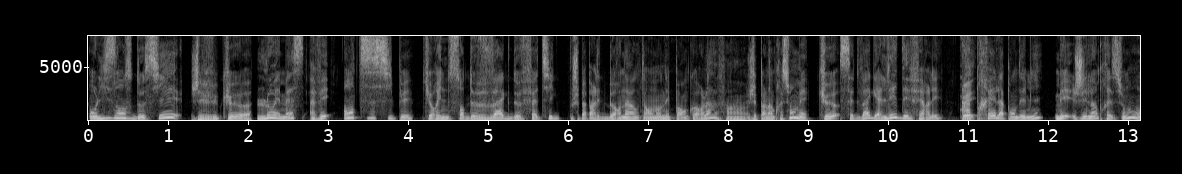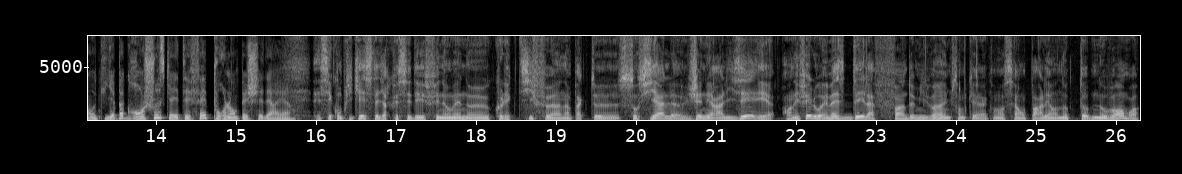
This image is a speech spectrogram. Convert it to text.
En lisant ce dossier, j'ai vu que l'OMS avait anticipé qu'il y aurait une sorte de vague de fatigue. Je ne vais pas parler de burn-out, hein, on n'en est pas encore là, enfin, j'ai pas l'impression, mais que cette vague allait déferler après la pandémie. Mais j'ai l'impression qu'il n'y a pas grand-chose qui a été fait pour l'empêcher derrière. C'est compliqué, c'est-à-dire que c'est des phénomènes euh, collectifs, euh, un impact euh, social généralisé. Et en effet, l'OMS, dès la fin 2020, il me semble qu'elle a commencé à en parler en octobre-novembre,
